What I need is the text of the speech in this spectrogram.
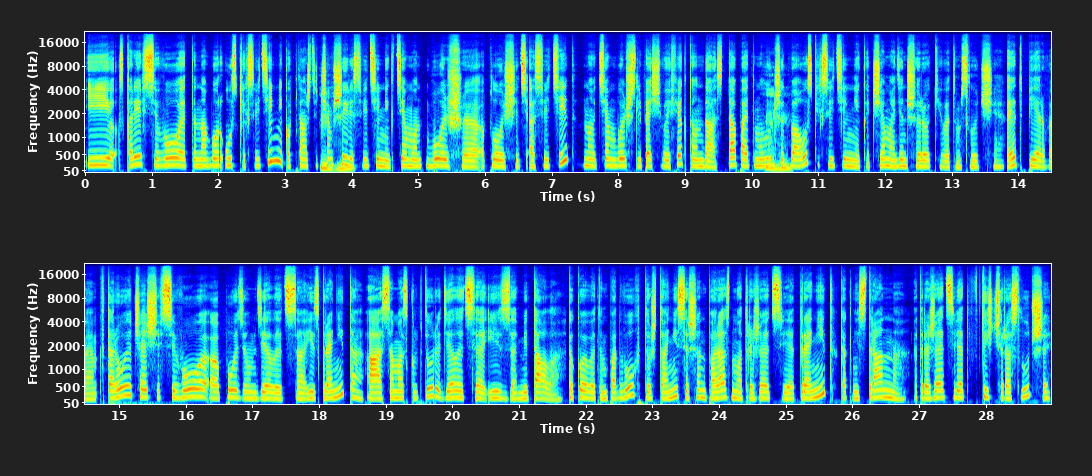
и, скорее всего, это набор узких светильников, потому что чем mm-hmm. шире светильник, тем он больше площадь осветит, но тем больше слепящего эффекта он даст, да, поэтому лучше mm-hmm. два узких светильника, чем один широкий в этом случае. Это первое. Второе, чаще всего э, подиум делается из гранита, а сама скульптура делается из металла. Какой в этом подвох? То, что они совершенно по-разному отражают свет. Гранит, как ни странно, отражает свет в тысячу раз лучше,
